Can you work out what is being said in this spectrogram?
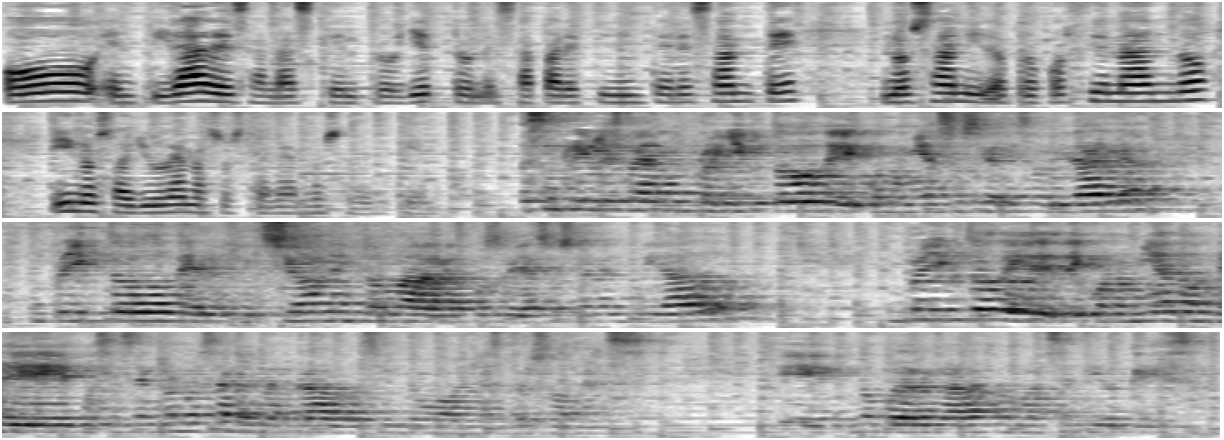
o entidades a las que el proyecto les ha parecido interesante nos han ido proporcionando y nos ayudan a sostenernos en el tiempo. Es increíble estar en un proyecto de economía social y solidaria, un proyecto de reflexión en torno a la responsabilidad social del cuidado, un proyecto de, economía donde pues, el centro no está en el mercado, sino en las personas. Eh, no puede haber nada con más sentido que eso.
